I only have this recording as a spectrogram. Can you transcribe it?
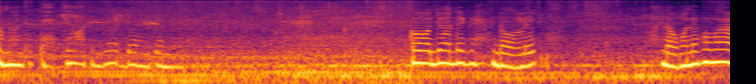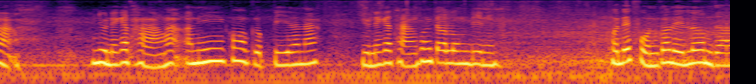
กำลังจะแตกยอดเป็นยอดแดงเต็มเลยก็ยอดเล็กดอกเล็ก ดอกมันเล็กเพราะว่ามันอยู่ในกระถางอะอันนี้ก็เกือบปีแล้วนะ อยู่ในกระถางเพิ่งจะเอาลงดิน พอได้ฝนก็เลยเริ่มจะ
